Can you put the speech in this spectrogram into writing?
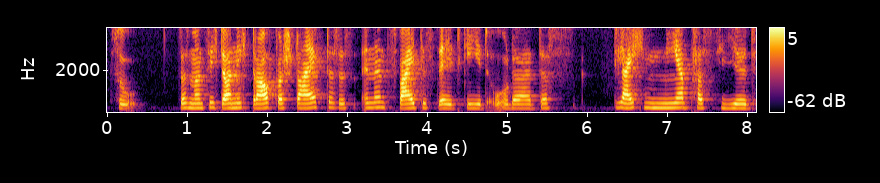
So, dass man sich da nicht drauf versteift, dass es in ein zweites Date geht oder dass gleich mehr passiert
